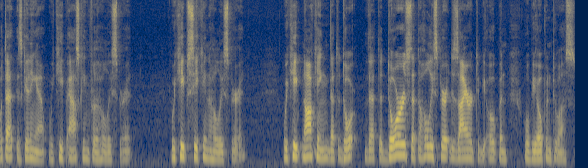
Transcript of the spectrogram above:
What that is getting at, we keep asking for the Holy Spirit. We keep seeking the Holy Spirit. We keep knocking that the door that the doors that the Holy Spirit desired to be open will be open to us.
